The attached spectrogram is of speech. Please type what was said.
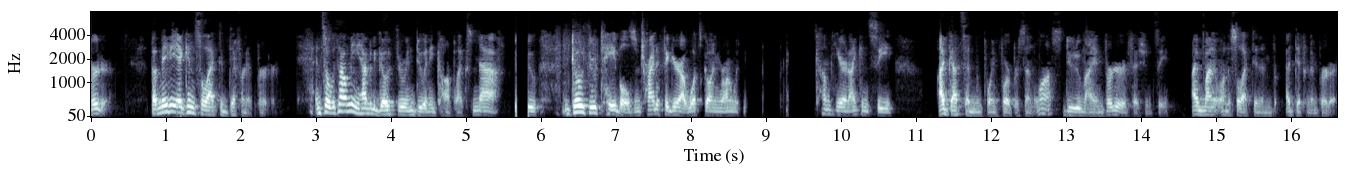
inverter. But maybe I can select a different inverter. And so without me having to go through and do any complex math, to go through tables and try to figure out what's going wrong with me, come here and I can see I've got 7.4% loss due to my inverter efficiency. I might want to select an, a different inverter.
